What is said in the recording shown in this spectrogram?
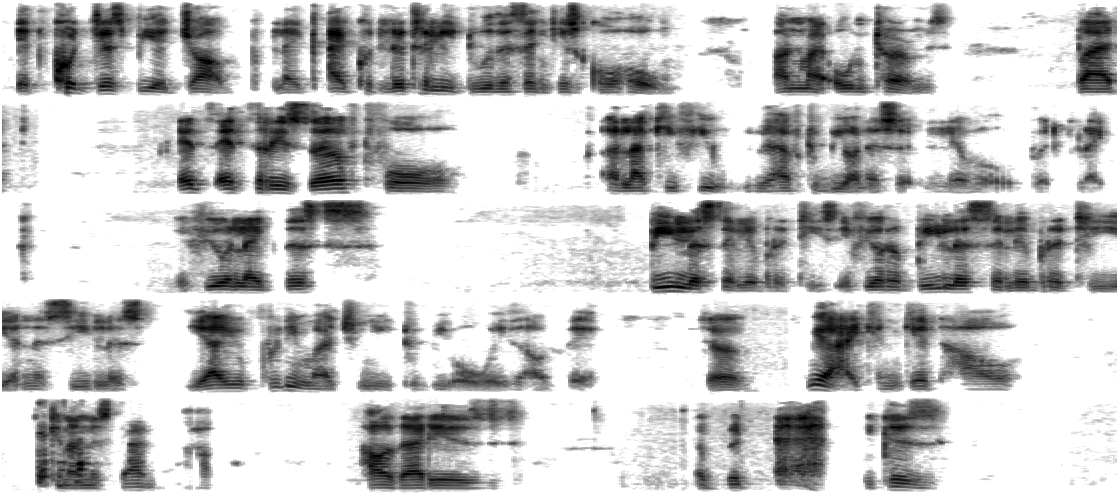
it could just be a job. Like i could literally do this and just go home on my own terms. But it's it's reserved for a lucky few. You have to be on a certain level. But like if you're like this b-list celebrities if you're a b-list celebrity and a c-list yeah you pretty much need to be always out there. So yeah i can get how I can understand how, how that is a bit eh, because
